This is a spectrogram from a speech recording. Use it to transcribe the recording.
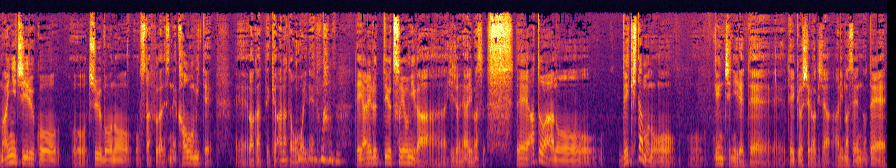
毎日いる、こう、厨房のスタッフがですね、顔を見て、えー、分かって、今日あなた大盛りねとか、で、やれるっていう強みが非常にあります。で、あとは、あの、できたものを、現地に入れて提供してるわけじゃありませんので、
